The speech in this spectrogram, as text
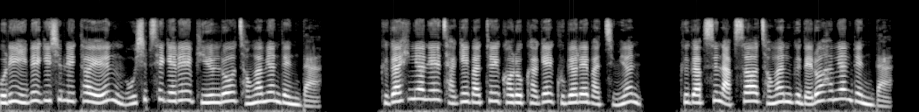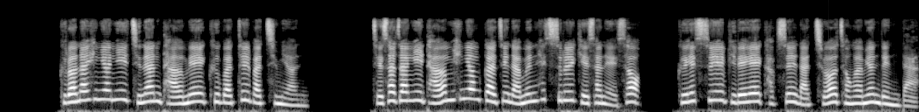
볼이 220리터에은 50세겔의 비율로 정하면 된다. 그가 희년에 자기 밭을 거룩하게 구별해 바치면 그 값은 앞서 정한 그대로 하면 된다. 그러나 희년이 지난 다음에 그 밭을 바치면 제사장이 다음 희년까지 남은 횟수를 계산해서 그 횟수에 비례해 값을 낮추어 정하면 된다.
